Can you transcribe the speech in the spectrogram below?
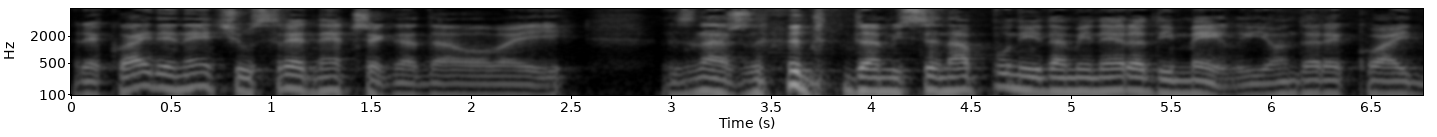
rekao, ajde, neće u sred nečega da, ovaj, znaš, da mi se napuni i da mi ne radi mail, i onda rekao, ajde,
